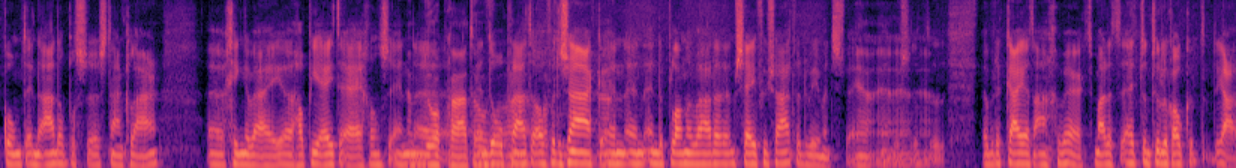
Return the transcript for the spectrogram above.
komt en de aardappels eh, staan klaar. gingen wij hapje eten ergens en, En doorpraten en over- doorpraten over de zaak. En, en, en de plannen waren om zeven uur er weer met z'n tweeën. Dus dat, we hebben er keihard aan gewerkt. Maar het heeft natuurlijk ook, ja,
